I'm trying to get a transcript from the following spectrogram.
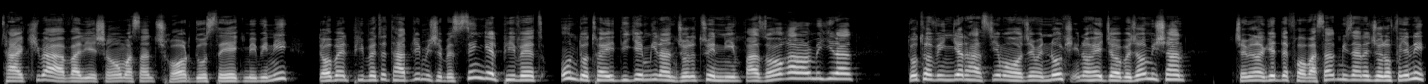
ترکیب اولیه شما مثلا 4 2 3 1 می‌بینی double pivot تبدیل میشه به single pivot. اون دوتای دیگه میرن جلو توی نیم فضا قرار می‌گیرن. دو تا وینگر هست یه مهاجم نوک اینا هی جابجا میشن. چه می‌دونم یه دفاع وسط می‌زنه جلو. یعنی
